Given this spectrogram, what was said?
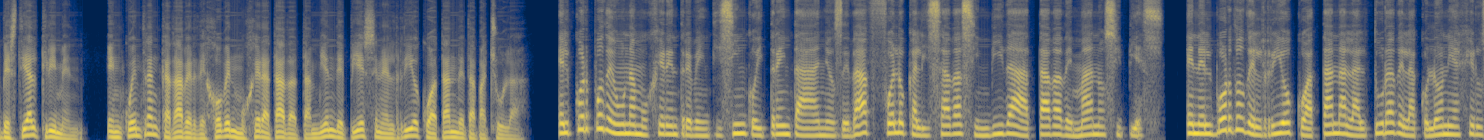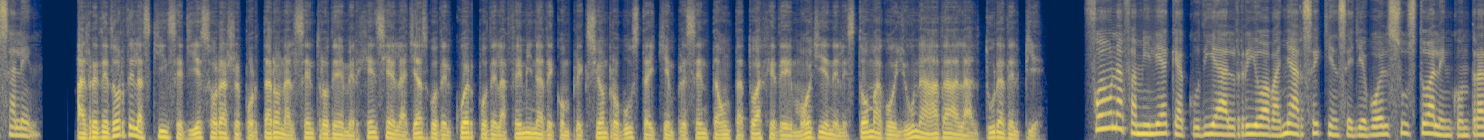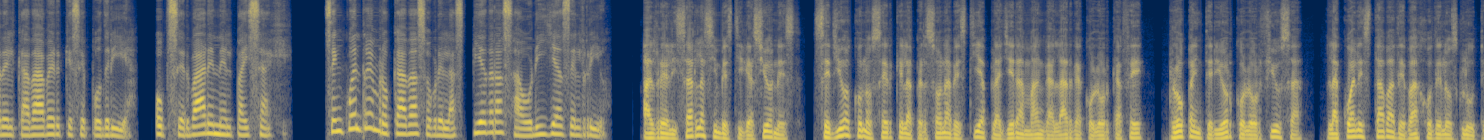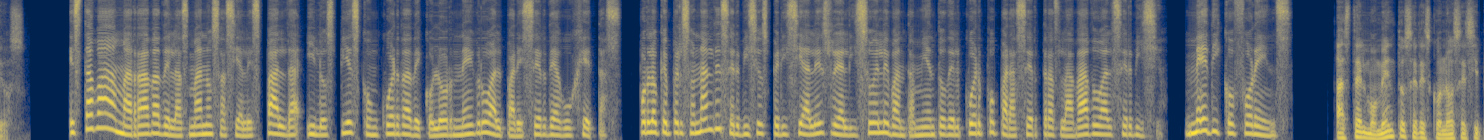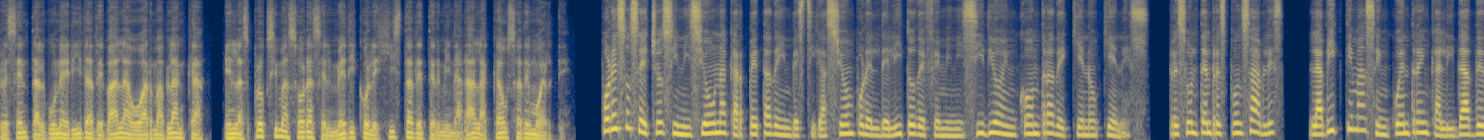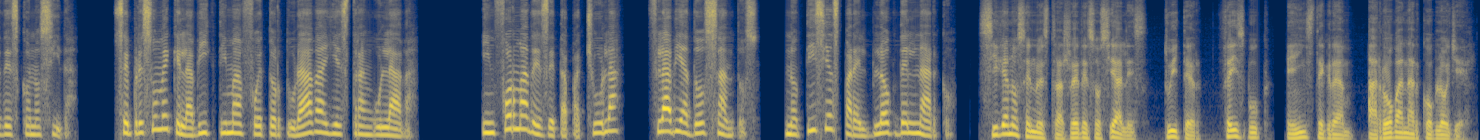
Bestial crimen. Encuentran cadáver de joven mujer atada también de pies en el río Coatán de Tapachula. El cuerpo de una mujer entre 25 y 30 años de edad fue localizada sin vida atada de manos y pies, en el bordo del río Coatán a la altura de la colonia Jerusalén. Alrededor de las 15.10 horas reportaron al centro de emergencia el hallazgo del cuerpo de la fémina de complexión robusta y quien presenta un tatuaje de emoji en el estómago y una hada a la altura del pie. Fue una familia que acudía al río a bañarse quien se llevó el susto al encontrar el cadáver que se podría observar en el paisaje. Se encuentra embrocada sobre las piedras a orillas del río. Al realizar las investigaciones, se dio a conocer que la persona vestía playera manga larga color café, ropa interior color fiusa, la cual estaba debajo de los glúteos. Estaba amarrada de las manos hacia la espalda y los pies con cuerda de color negro al parecer de agujetas, por lo que personal de servicios periciales realizó el levantamiento del cuerpo para ser trasladado al servicio médico forense. Hasta el momento se desconoce si presenta alguna herida de bala o arma blanca, en las próximas horas el médico legista determinará la causa de muerte. Por esos hechos inició una carpeta de investigación por el delito de feminicidio en contra de quien o quienes resulten responsables, la víctima se encuentra en calidad de desconocida. Se presume que la víctima fue torturada y estrangulada. Informa desde Tapachula, Flavia Dos Santos. Noticias para el blog del narco. Síganos en nuestras redes sociales, Twitter, Facebook e Instagram, arroba narcoblogger.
